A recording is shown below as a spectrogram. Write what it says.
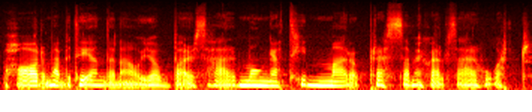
har de här beteendena och jobbar så här många timmar och pressar mig själv så här hårt.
